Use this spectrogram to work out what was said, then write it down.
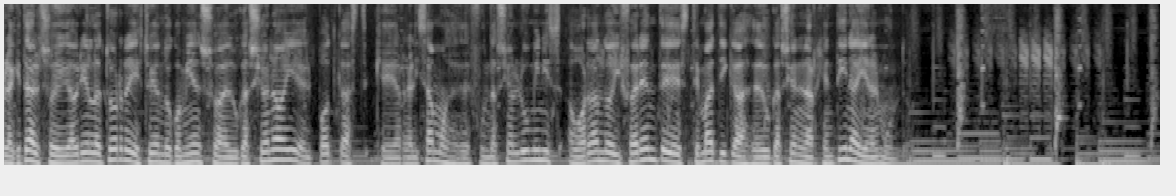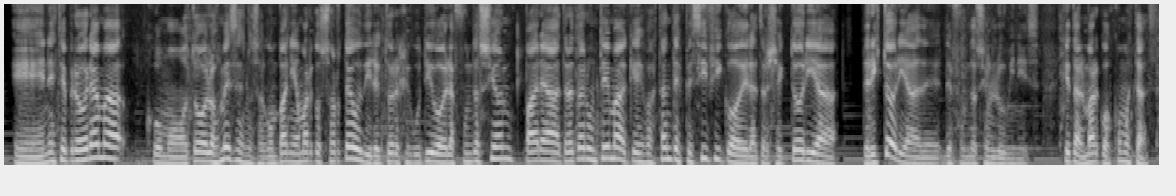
Hola, ¿qué tal? Soy Gabriel Latorre y estoy dando comienzo a Educación Hoy, el podcast que realizamos desde Fundación Luminis abordando diferentes temáticas de educación en Argentina y en el mundo. En este programa, como todos los meses, nos acompaña Marcos Sorteu, director ejecutivo de la Fundación, para tratar un tema que es bastante específico de la trayectoria, de la historia de, Fundación Luminis. ¿Qué tal, Marcos? ¿Cómo estás?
